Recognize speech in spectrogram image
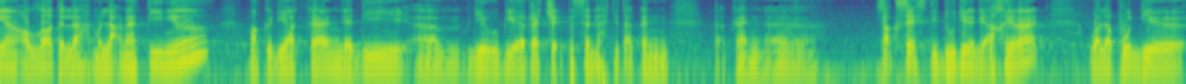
yang Allah telah melaknatinya maka dia akan jadi um, dia will be a wretched person lah. Dia tak akan tak akan uh, sukses di dunia dan di akhirat. Walaupun dia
